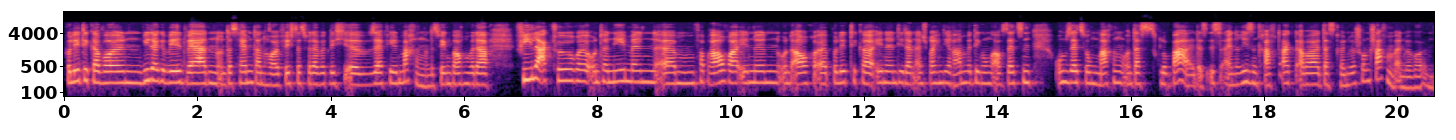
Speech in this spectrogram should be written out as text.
Politiker wollen wiedergewählt werden und das hemmt dann häufig, dass wir da wirklich äh, sehr viel machen. Und deswegen brauchen wir da viele Akteure, Unternehmen, ähm, VerbraucherInnen und auch äh, Politiker PolitikerInnen, die dann entsprechend die Rahmenbedingungen auch setzen, Umsetzungen machen und das global. Das ist ein Riesenkraftakt, aber das können wir schon schaffen, wenn wir wollen.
